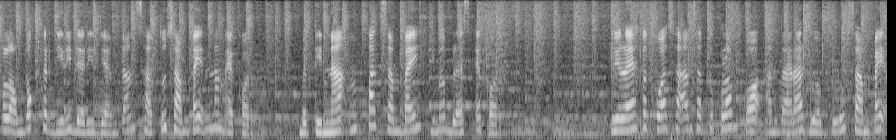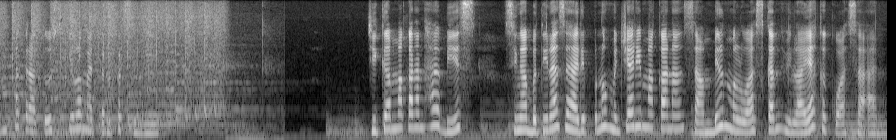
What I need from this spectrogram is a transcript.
kelompok terdiri dari jantan 1 sampai 6 ekor betina 4-15 ekor. Wilayah kekuasaan satu kelompok antara 20-400 km persegi. Jika makanan habis, singa betina sehari penuh mencari makanan sambil meluaskan wilayah kekuasaan.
